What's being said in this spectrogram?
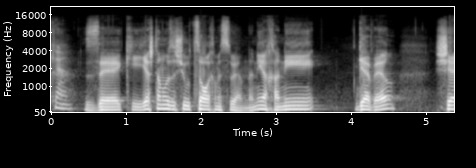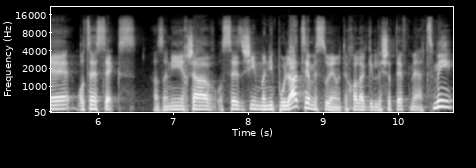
כן. זה כי יש לנו איזשהו צורך מסוים. נניח אני גבר שרוצה סקס, אז אני עכשיו עושה איזושהי מניפולציה מסוימת, יכול להגיד לשתף מעצמי,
